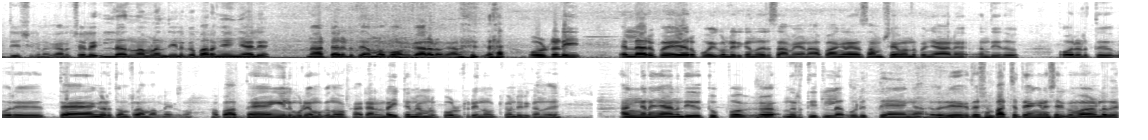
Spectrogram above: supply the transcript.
ഉദ്ദേശിക്കുന്നത്. കാരണം വെച്ചാൽ ഇല്ലാതെ നമ്മൾ എന്തെങ്കിലുമൊക്കെ പറഞ്ഞു കഴിഞ്ഞാൽ അടുത്ത് നമ്മളെ പൊങ്കാലിടും. കാരണം വെച്ചാൽ ഓൾറെഡി എല്ലാവരും ഇപ്പോൾ ഏറെ പോയിക്കൊണ്ടിരിക്കുന്ന ഒരു സമയമാണ് അപ്പോൾ അങ്ങനെ സംശയം വന്നപ്പോൾ ഞാൻ എന്ത് ചെയ്തു? ഓരോടുത്ത് ഒരു തേങ്ങ എടുത്തുകൊണ്ടിരാൻ പറഞ്ഞിരുന്നു. അപ്പോൾ ആ തേങ്ങയിലും കൂടി നമുക്ക് നോക്കാം. രണ്ട് ഐറ്റം നമ്മളിപ്പോൾ ഓൾറെഡി നോക്കിക്കൊണ്ടിരിക്കുന്നത്. അങ്ങനെ ഞാൻ എന്ത് ചെയ്തു? തുപ്പൊക്കെ നിർത്തിയിട്ടുള്ള ഒരു തേങ്ങ. ഒരു ഏകദേശം പച്ച തേങ്ങയാണ് ശരിക്കും വേണ്ടത്.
